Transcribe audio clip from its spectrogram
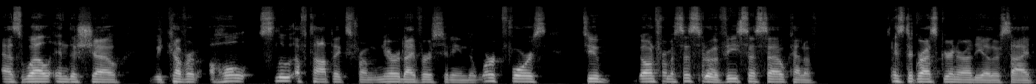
as well in the show. We covered a whole slew of topics from neurodiversity in the workforce to going from a CISO to a VCISO, kind of is the grass greener on the other side.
